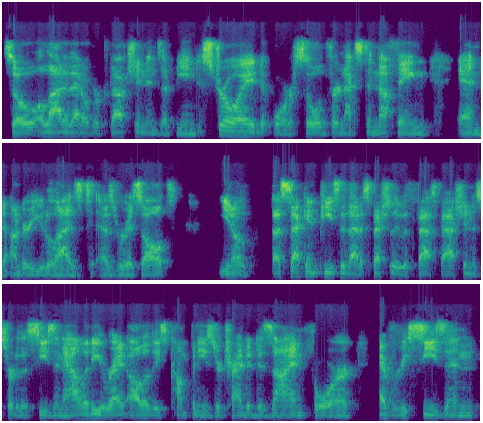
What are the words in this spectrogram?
So a lot of that overproduction ends up being destroyed or sold for next to nothing and underutilized as a result. You know a second piece of that especially with fast fashion is sort of the seasonality right? All of these companies are trying to design for every season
